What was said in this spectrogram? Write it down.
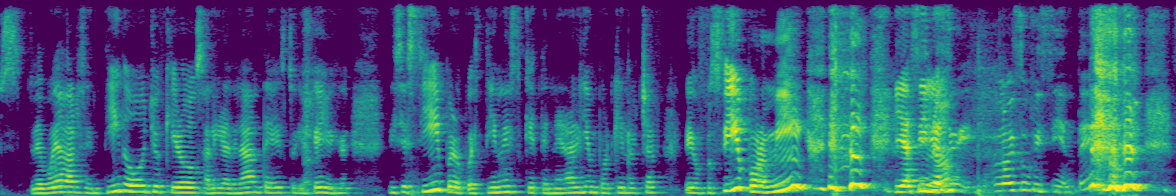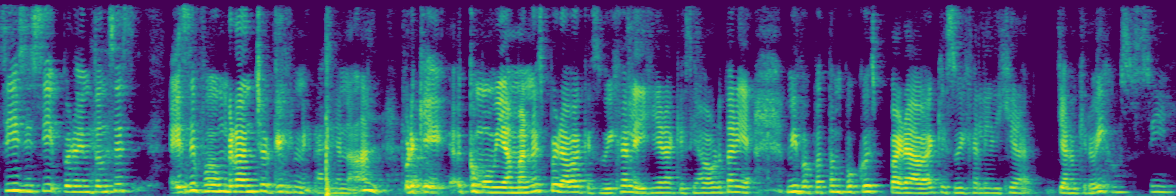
pues, le voy a dar sentido, yo quiero salir adelante, esto y aquello. dice, sí, pero pues tienes que tener a alguien por quien luchar. Le digo, pues sí, por mí. y así, ¿no? ¿No es suficiente? sí, sí, sí, pero entonces ese fue un gran choque generacional, porque como mi mamá no esperaba que su hija le dijera que se abortaría, mi papá tampoco esperaba que su hija le dijera, ya no quiero hijos. Sí,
